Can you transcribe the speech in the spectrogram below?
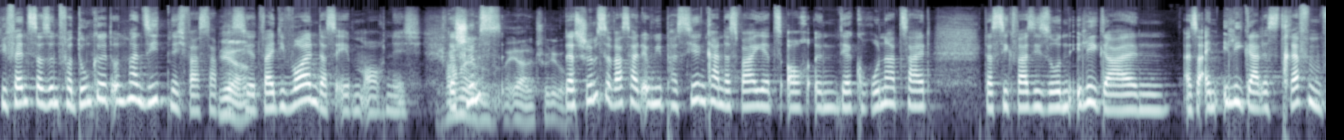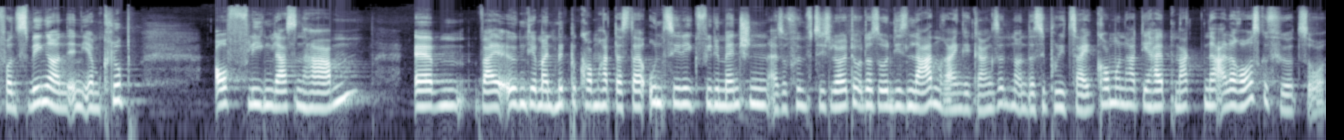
Die Fenster sind verdunkelt und man sieht nicht, was da passiert, ja. weil die wollen das eben auch nicht. Das Schlimmste, ja, das Schlimmste, was halt irgendwie passieren kann, das war jetzt auch in der Corona-Zeit, dass sie quasi so einen illegalen, also ein illegales Treffen von Swingern in ihrem Club auffliegen lassen haben ähm, weil irgendjemand mitbekommen hat, dass da unzählig viele Menschen, also 50 Leute oder so, in diesen Laden reingegangen sind und dass die Polizei gekommen und hat die Halbnackten da alle rausgeführt. So.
